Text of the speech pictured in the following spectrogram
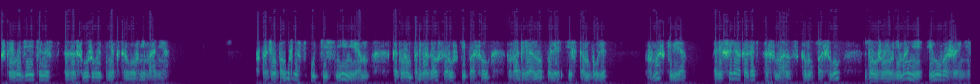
что его деятельность заслуживает некоторого внимания. В противоположность утеснениям, которым подвергался русский посол в Адрианополе и Стамбуле, в Москве решили оказать османскому послу должное внимание и уважение.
